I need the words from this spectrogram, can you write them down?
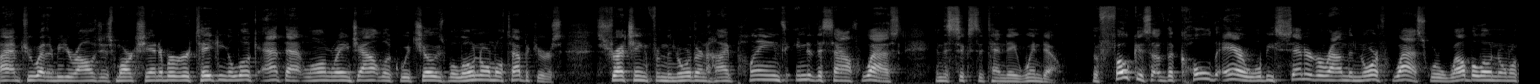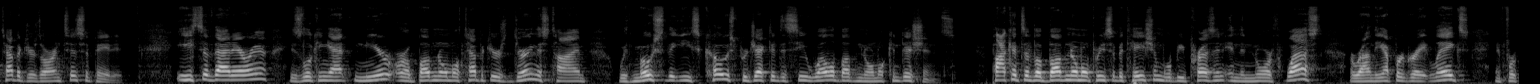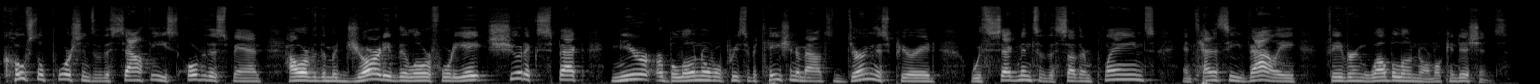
Hi, I'm True Weather Meteorologist Mark Shandenberger taking a look at that long range outlook which shows below normal temperatures stretching from the northern high plains into the southwest in the 6 to 10 day window. The focus of the cold air will be centered around the northwest where well below normal temperatures are anticipated. East of that area is looking at near or above normal temperatures during this time with most of the east coast projected to see well above normal conditions. Pockets of above normal precipitation will be present in the northwest, around the upper Great Lakes, and for coastal portions of the southeast over the span. However, the majority of the lower 48 should expect near or below normal precipitation amounts during this period, with segments of the southern plains and Tennessee Valley favoring well below normal conditions.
